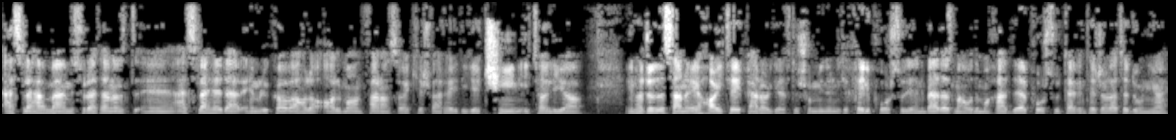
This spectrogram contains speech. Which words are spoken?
اسلحه به همین صورت. الان اسلحه در امریکا و حالا آلمان فرانسه و کشورهای دیگه چین ایتالیا اینها جزو صنایع های تک قرار گرفته. چون می‌دونید که خیلی پرسود یعنی بعد از مواد مخدر پرسودترین تجارت دنیاه.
